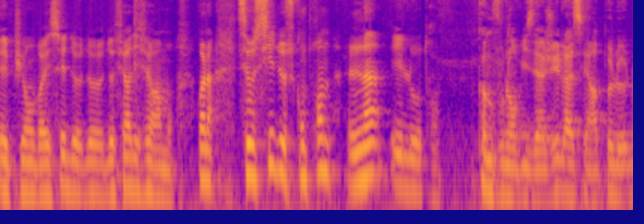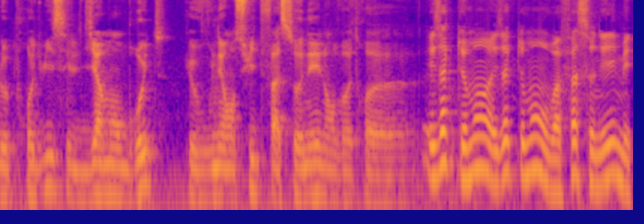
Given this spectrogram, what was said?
Et puis on va essayer de, faire différemment. Voilà, c'est aussi de se comprendre l'un et l'autre. Comme vous l'envisagez, là, c'est un peu le produit, c'est le diamant brut que vous venez ensuite façonner dans votre... Euh, exactement, exactement, on va façonner, mais,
